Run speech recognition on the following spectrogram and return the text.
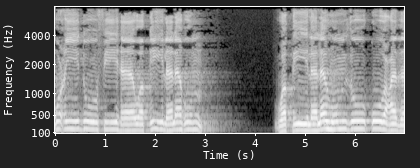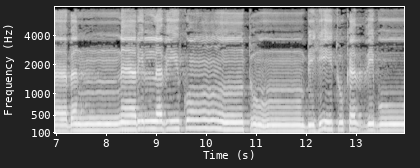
اعيدوا فيها وقيل لهم وقيل لهم ذوقوا عذاب النار الذي كنتم به تكذبون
